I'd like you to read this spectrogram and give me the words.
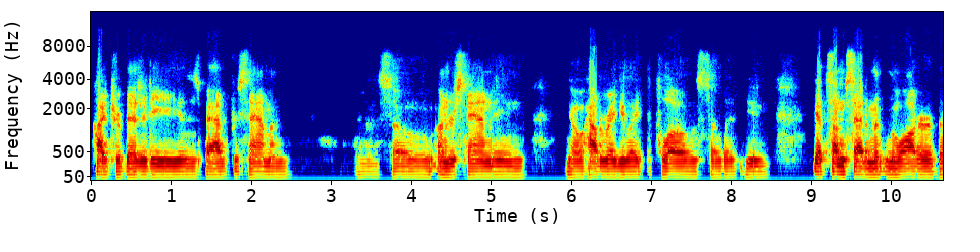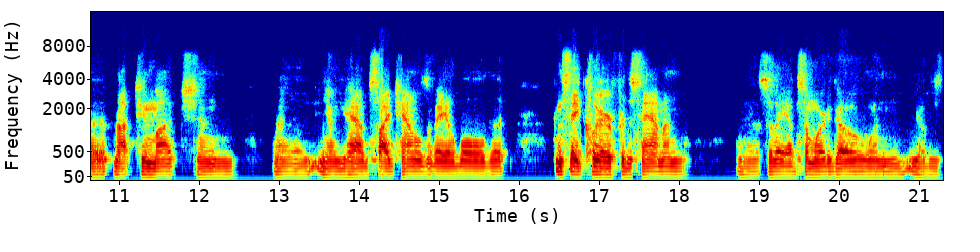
high turbidity is bad for salmon. Uh, so, understanding, you know, how to regulate the flow so that you get some sediment in the water, but not too much, and uh, you know, you have side channels available that can stay clear for the salmon uh, so they have somewhere to go when you know these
